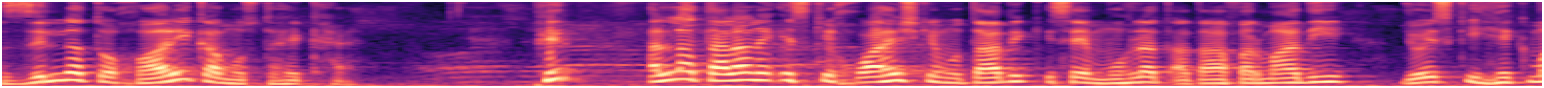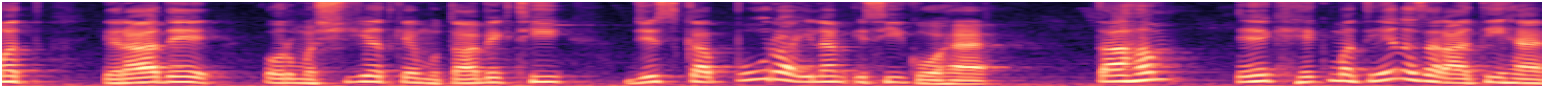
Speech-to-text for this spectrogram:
ذلت و خواری کا مستحق ہے۔ پھر اللہ تعالیٰ نے اس کی خواہش کے مطابق اسے مہلت عطا فرما دی، جو اس کی حکمت، ارادے اور مشیت کے مطابق تھی، جس کا پورا علم اسی کو ہے۔ تاہم، ایک حکمت یہ نظر آتی ہے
